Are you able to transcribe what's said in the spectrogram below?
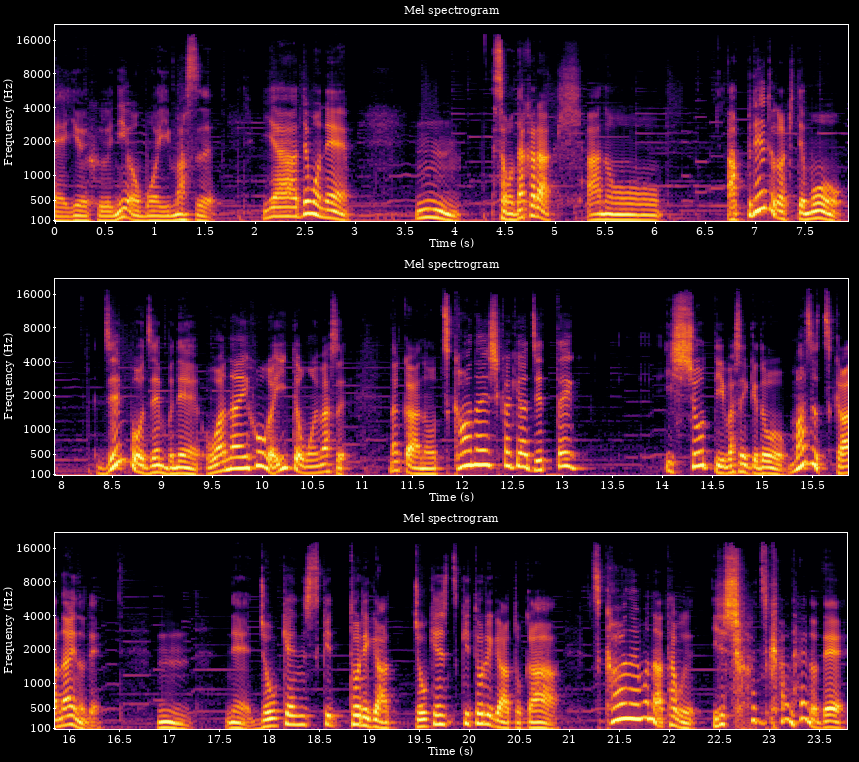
いうふうに思います。いやー、でもね、うん、そう、だから、あのー、アップデートが来ても、全部を全部ね、追わない方がいいと思います。なんか、あの、使わない仕掛けは絶対一生って言いませんけど、まず使わないので、うん、ね、条件付きトリガー、条件付きトリガーとか、使わないものは多分一生使わないので、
